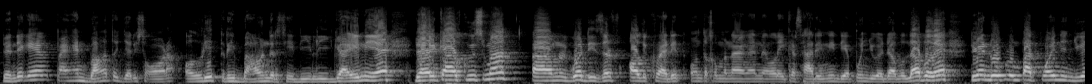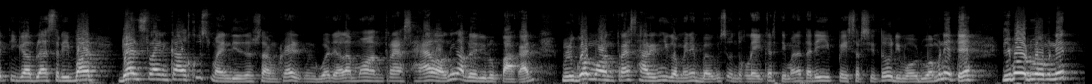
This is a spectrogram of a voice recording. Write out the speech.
dan dia kayak pengen banget tuh jadi seorang elite rebounder sih di liga ini ya. Dan Kyle Kuzma um, menurut gue deserve all the credit untuk kemenangan Lakers hari ini. Dia pun juga double-double ya dengan 24 poin dan juga 13 rebound. Dan selain Kyle Kuzma yang deserve some credit menurut gue adalah Montrezl Harrell. Ini nggak boleh dilupakan. Menurut gue Montrezl hari ini juga mainnya bagus untuk Lakers di mana tadi Pacers itu di bawah 2 menit ya. Di bawah 2 menit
